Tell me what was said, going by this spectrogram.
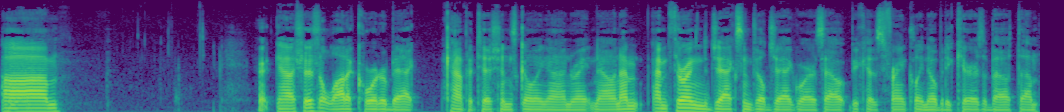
Um, gosh, there's a lot of quarterback competitions going on right now, and I'm I'm throwing the Jacksonville Jaguars out because frankly nobody cares about them.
